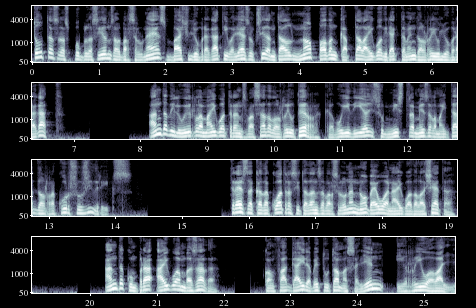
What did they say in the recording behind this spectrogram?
totes les poblacions del Barcelonès, Baix Llobregat i Vallès Occidental no poden captar l'aigua directament del riu Llobregat. Han de diluir-la amb aigua transvasada del riu Ter, que avui dia hi subministra més de la meitat dels recursos hídrics. Tres de cada quatre ciutadans de Barcelona no beuen aigua de l'aixeta. Han de comprar aigua envasada, com fa gairebé tothom a Sallent i riu avall.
